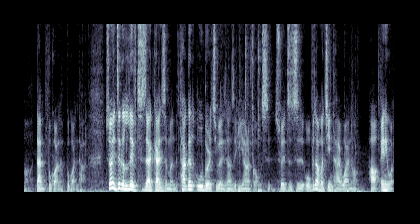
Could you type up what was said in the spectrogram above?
好，但不管了，不管它。所以这个 Lyft 是在干什么呢？它跟 Uber 基本上是一样的公司，所以这只我不知道有没有进台湾哦。好，Anyway，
